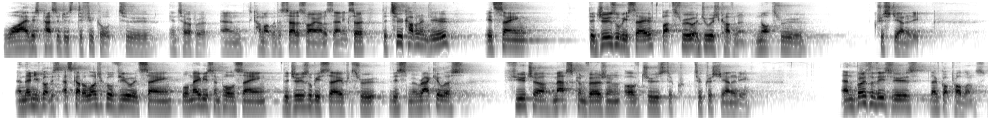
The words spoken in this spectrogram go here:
why this passage is difficult to interpret and come up with a satisfying understanding. So the two covenant view, it's saying the Jews will be saved, but through a Jewish covenant, not through Christianity. And then you've got this eschatological view, it's saying, well, maybe St. Paul's saying the Jews will be saved through this miraculous future mass conversion of Jews to, to Christianity. And both of these views, they've got problems.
